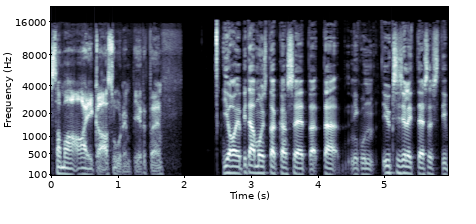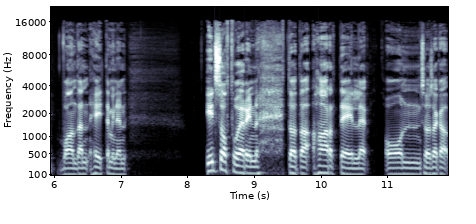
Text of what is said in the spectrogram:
samaa aikaa suurin piirtein. Joo, ja pitää muistaa myös se, että tämä niin kuin yksiselitteisesti vaan tämän heittäminen id Softwarein tota, harteille on, se olisi aika,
